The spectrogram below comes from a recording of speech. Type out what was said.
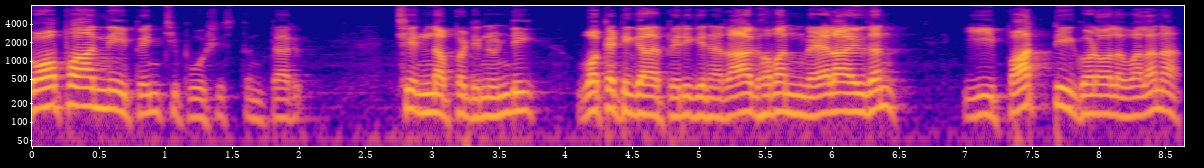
కోపాన్ని పెంచి పోషిస్తుంటారు. చిన్నప్పటి నుండి ఒకటిగా పెరిగిన రాఘవన్ వేలాయుధన్ ఈ పార్టీ గొడవల వలన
